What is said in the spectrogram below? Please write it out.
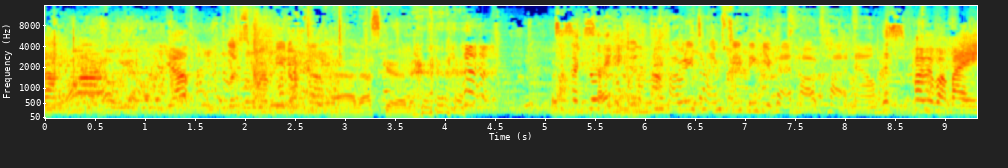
oh, pumpkin. Yep. Looks more beautiful. Yeah, that's good. This is exciting. How many times do you think you've had hot pot now? This is probably about my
